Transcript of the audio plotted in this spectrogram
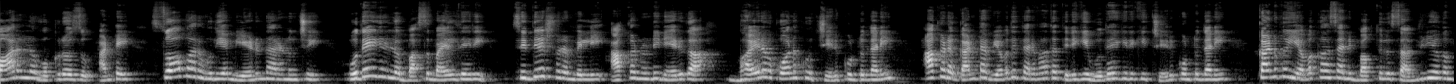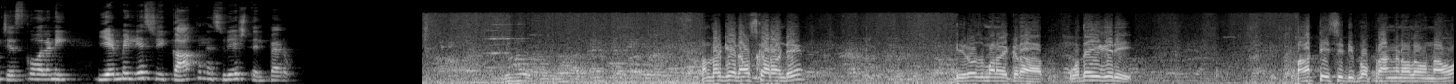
వారంలో ఒకరోజు అంటే సోమవారం ఉదయం ఏడున్నర నుంచి ఉదయగిరిలో బస్సు బయలుదేరి సిద్ధేశ్వరం వెళ్ళి అక్కడి నుండి నేరుగా భైరవ కోనకు చేరుకుంటుందని అక్కడ గంట వ్యవధి తర్వాత తిరిగి ఉదయగిరికి చేరుకుంటుందని కనుక ఈ అవకాశాన్ని భక్తులు సద్వినియోగం చేసుకోవాలని ఎమ్మెల్యే శ్రీ కాకల సురేష్ తెలిపారు. అందరికీ నమస్కారం అండి. ఈరోజు మనం ఇక్కడ ఉదయగిరి ఆర్టీసీ డిపో ప్రాంగణంలో ఉన్నాము.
